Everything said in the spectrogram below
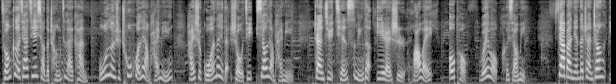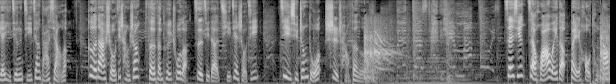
从各家揭晓的成绩来看，无论是出货量排名，还是国内的手机销量排名。占据前四名的依然是华为、OPPO、vivo 和小米。下半年的战争也已经即将打响了，各大手机厂商纷纷推出了自己的旗舰手机，继续争夺市场份额。三星在华为的背后捅刀。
